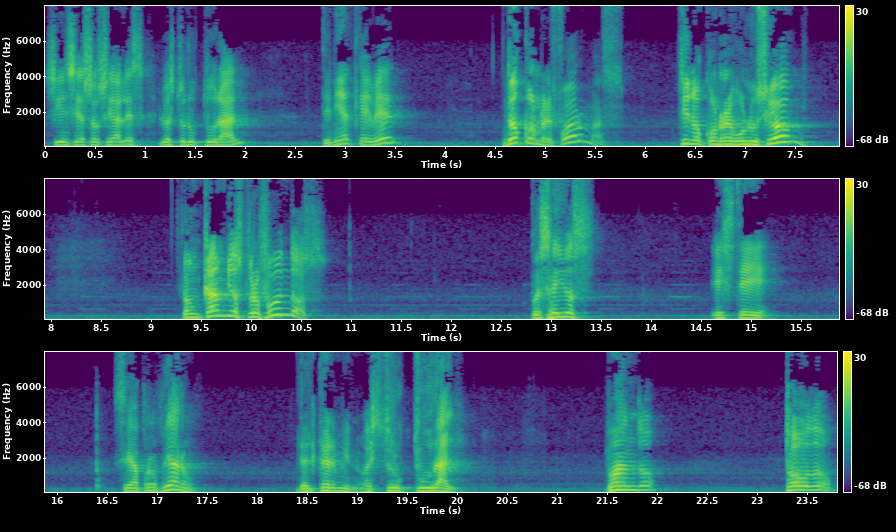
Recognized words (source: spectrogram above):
ciencias sociales, lo estructural tenía que ver no con reformas, sino con revolución, con cambios profundos. Pues ellos este, se apropiaron del término estructural, cuando todo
